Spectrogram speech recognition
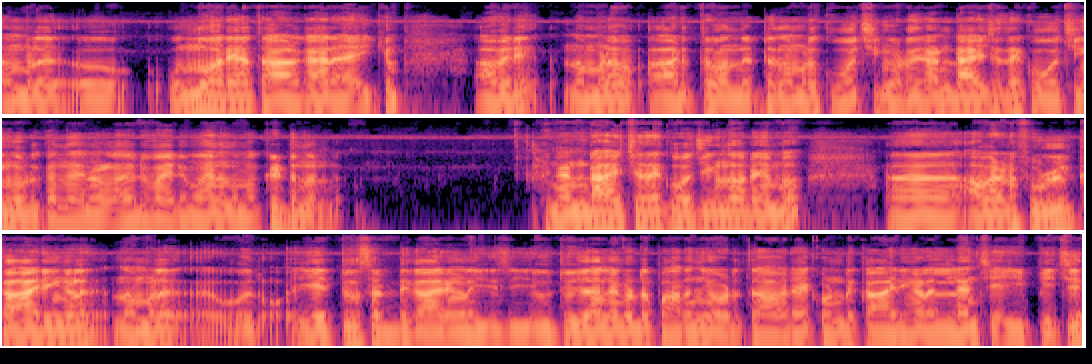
നമ്മൾ ഒന്നും അറിയാത്ത ആൾക്കാരായിരിക്കും. അവർ നമ്മുടെ അടുത്ത് വന്നിട്ട് നമ്മൾ കോച്ചിങ് കൊടുക്കും. രണ്ടാഴ്ചത്തെ കോച്ചിങ് കൊടുക്കുന്നതിനുള്ള ഒരു വരുമാനം നമുക്ക് കിട്ടുന്നുണ്ട്. രണ്ടാഴ്ചത്തെ കോച്ചിങ് എന്ന് പറയുമ്പോൾ അവരുടെ ഫുൾ കാര്യങ്ങൾ നമ്മൾ എ ടു സെഡ് കാര്യങ്ങൾ യൂട്യൂബ് ചാനലിനെ കൊണ്ട് പറഞ്ഞു കൊടുത്ത് അവരെ കൊണ്ട് കാര്യങ്ങളെല്ലാം ചെയ്യിപ്പിച്ച്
